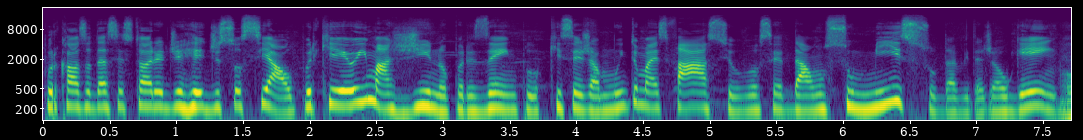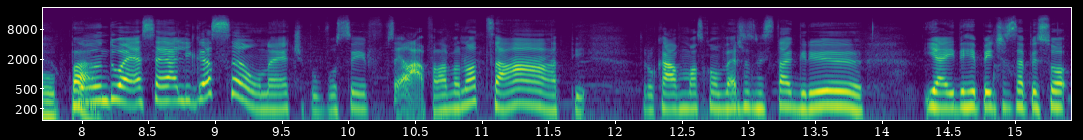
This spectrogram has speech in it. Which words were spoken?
por causa dessa história de rede social. Porque eu imagino, por exemplo, que seja muito mais fácil você dar um sumiço da vida de alguém Opa. quando essa é a ligação, né? Tipo, você, sei lá, falava no WhatsApp, trocava umas conversas no Instagram, e aí, de repente, essa pessoa,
